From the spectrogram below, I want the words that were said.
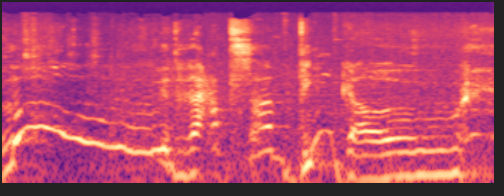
Ooh, that's a bingo.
